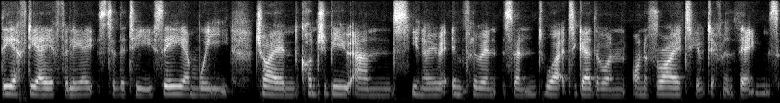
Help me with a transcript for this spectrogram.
the fda affiliates to the tuc and we try and contribute and you know influence and work together on on a variety of different things.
